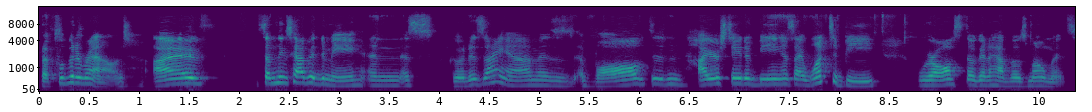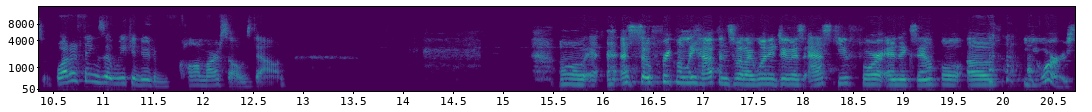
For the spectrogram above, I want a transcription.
but flip it around. I've something's happened to me, and as good as I am, as evolved and higher state of being as I want to be, we're all still going to have those moments. What are things that we can do to calm ourselves down? Oh, as so frequently happens, what I want to do is ask you for an example of yours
